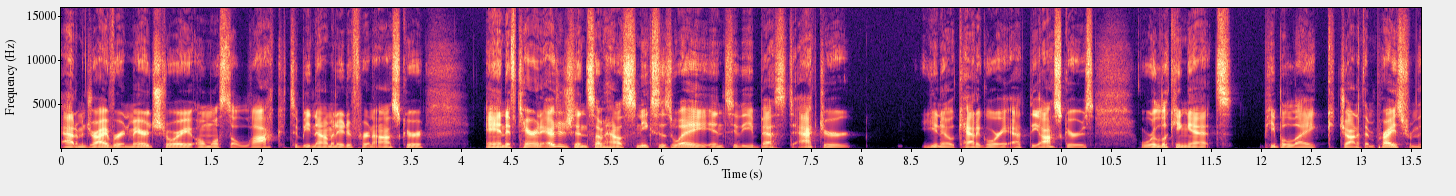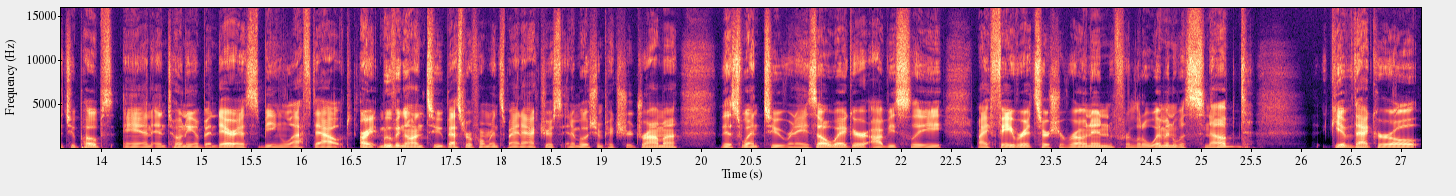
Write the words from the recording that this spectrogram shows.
Adam Driver in Marriage Story, almost a lock to be nominated for an Oscar. And if Taron Egerton somehow sneaks his way into the Best Actor, you know, category at the Oscars, we're looking at people like Jonathan Pryce from The Two Popes and Antonio Banderas being left out. All right, moving on to Best Performance by an Actress in a Motion Picture Drama. This went to Renee Zellweger. Obviously, my favorite, Saoirse Ronan for Little Women, was snubbed give that girl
